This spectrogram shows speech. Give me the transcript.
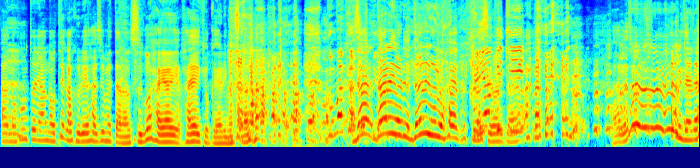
あの本当にあの手が震え始めたらすごい早い早い曲やりますから。ごまかせだ誰より誰よりも早く弾きますよ早みたい。なあれみたいな。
